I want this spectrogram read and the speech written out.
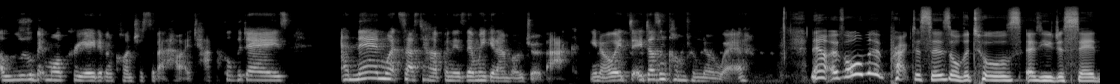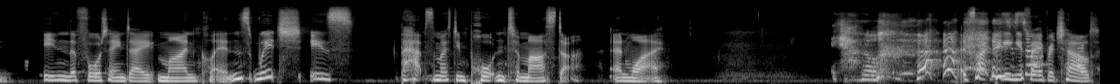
a little bit more creative and conscious about how i tackle the days. And then what starts to happen is then we get our mojo back. You know it, it doesn't come from nowhere. Now of all the practices or the tools as you just said in the 14 day mind cleanse which is perhaps the most important to master and why yeah, it's like picking your so, favorite child.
